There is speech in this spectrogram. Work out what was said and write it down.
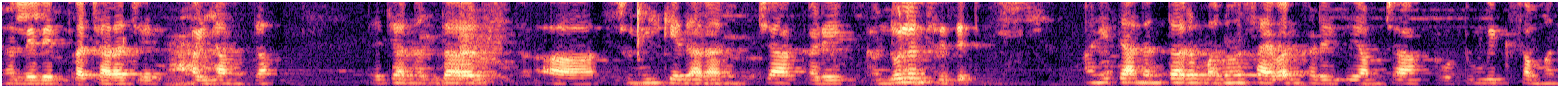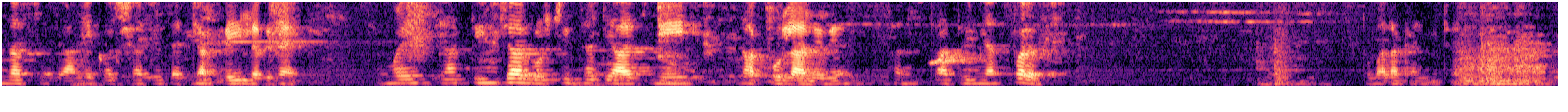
ठरलेले आहेत प्रचाराचे पहिला मुद्दा. त्याच्यानंतर सुनील केदारांच्याकडे कंडोलन्स व्हिजिट आणि त्यानंतर मनोहर साहेबांकडे जे आमच्या कौटुंबिक संबंध असलेले अनेक वर्षाचे त्यांच्याकडेही लग्न आहे. त्यामुळे ह्या तीन चार गोष्टींसाठी आज मी नागपूरला आलेले आहे सं रात्री मी आज परत. तुम्हाला काय विचार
